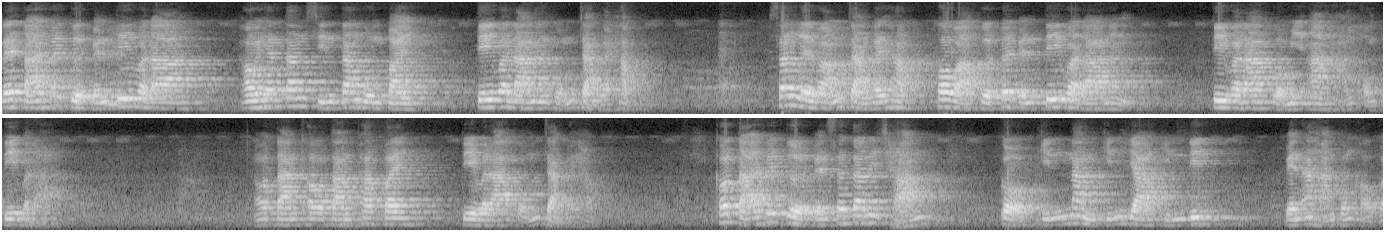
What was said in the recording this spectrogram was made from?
ได้ตายไปเกิดเป็นเทวดาเฮาเฮ็ดตั้งศีลตั้งบุญไปเทวดานั้นผมจังไรครับสั้นเลยว่ามันจังไรครับเพราะว่าเกิดไปเป็นเทวดานั้นเทวดาก็มีอาหารของเทวดา เอาตานเขาตานพักไปเวดาผมจังไรครับ เขาตายไปเกิดเป็นสตาริฉานก็กินน้ำกินยากินดินเป็นอาหารของเขาไป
